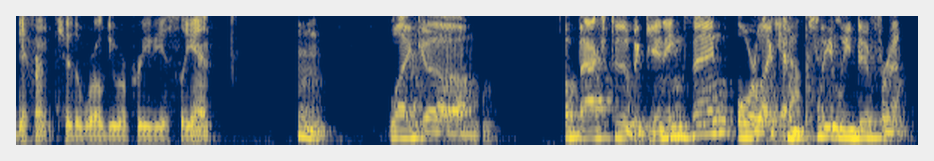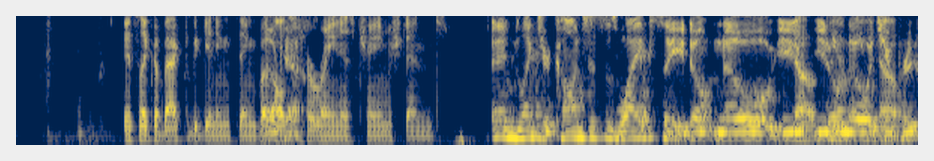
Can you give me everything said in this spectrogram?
different to the world you were previously in Hmm. Like um, a back to the beginning thing, or like Yeah. completely different. it's like a back to beginning thing but all the terrain has changed and And like your conscious is wiped, so you don't know you No, you don't you- know what you. Pre-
